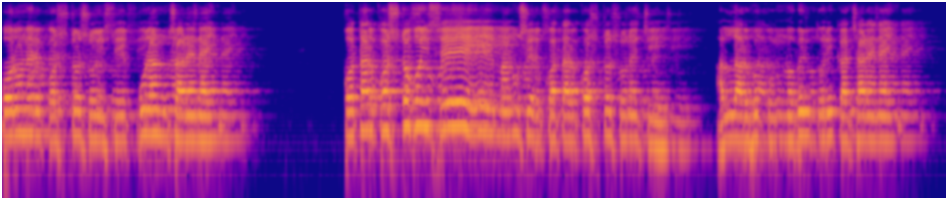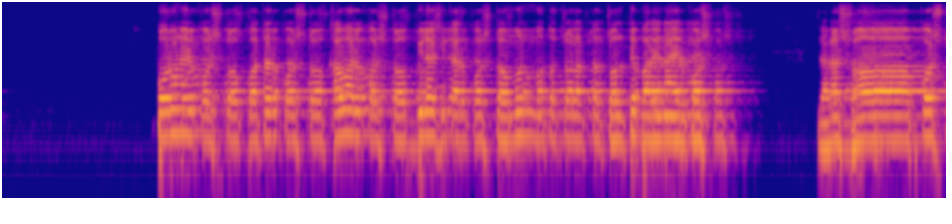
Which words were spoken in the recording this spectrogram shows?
পরনের কষ্ট সইছে, কোরআন ছাড়ে নাই। কথার কষ্ট হইছে, মানুষের কথার কষ্ট শুনেছি। আল্লাহর হুকুম নবীর তরিকা ছাড়ে নাই। পরনের কষ্ট, কথার কষ্ট, খাওয়ার কষ্ট, বিলাসিতার কষ্ট, মন মতো চলার তো চলতে পারে না এর কষ্ট। যারা সব কষ্ট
